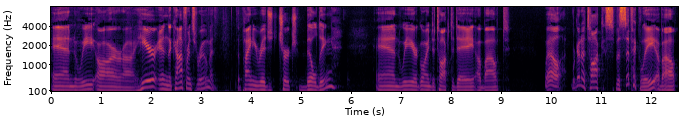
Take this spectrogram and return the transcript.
And we are uh, here in the conference room at the Piney Ridge Church building. And we are going to talk today about, well, we're going to talk specifically about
